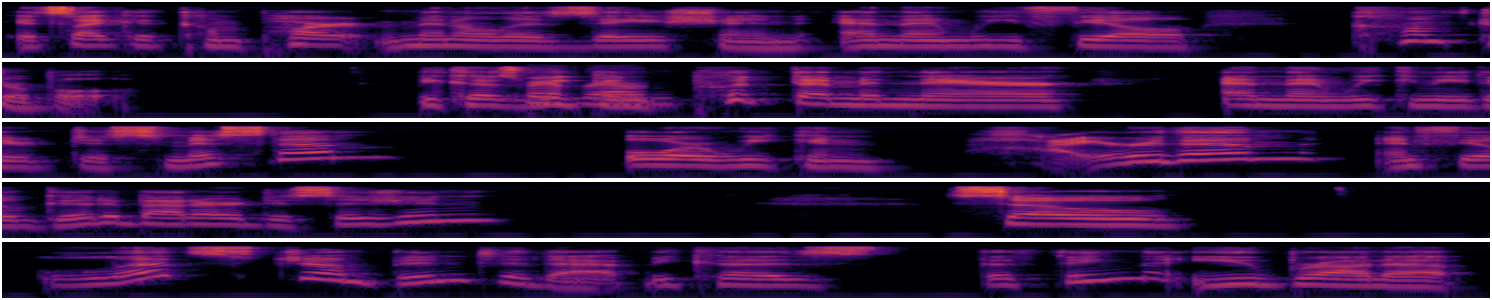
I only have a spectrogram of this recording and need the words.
It's like a compartmentalization. And then we feel comfortable because we can put them in there and then we can either dismiss them or we can hire them and feel good about our decision. So let's jump into that because the thing that you brought up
